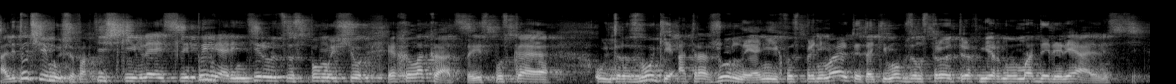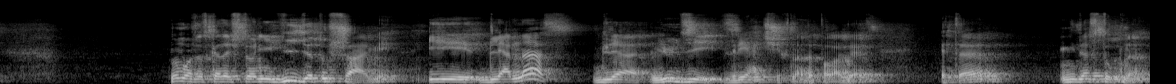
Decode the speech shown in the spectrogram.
А летучие мыши, фактически являясь слепыми, ориентируются с помощью эхолокации, спуская ультразвуки отраженные, они их воспринимают и таким образом строят трехмерную модель реальности. Ну, можно сказать, что они видят ушами. И для нас, для людей, зрячих, надо полагать, это недоступно.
